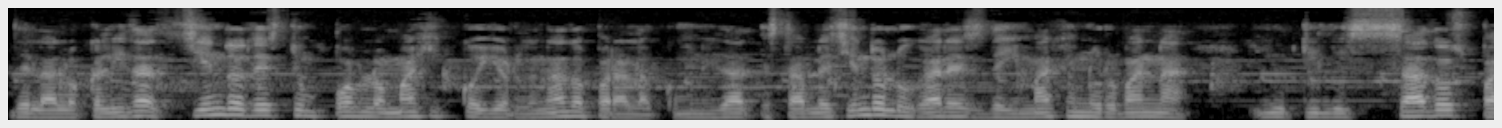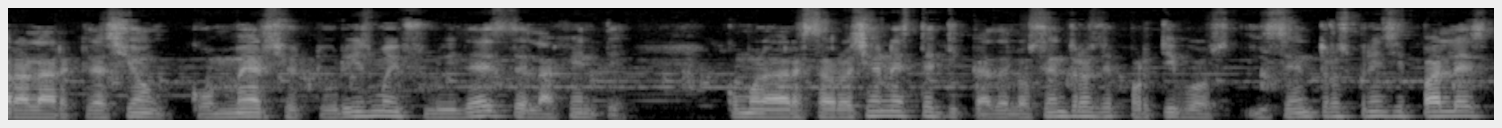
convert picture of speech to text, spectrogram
de la localidad, siendo de este un pueblo mágico y ordenado para la comunidad, estableciendo lugares de imagen urbana y utilizados para la recreación, comercio, turismo y fluidez de la gente, como la restauración estética de los centros deportivos y centros principales,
